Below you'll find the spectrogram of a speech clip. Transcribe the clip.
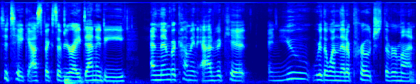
to take aspects of your identity and then become an advocate. And you were the one that approached the Vermont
